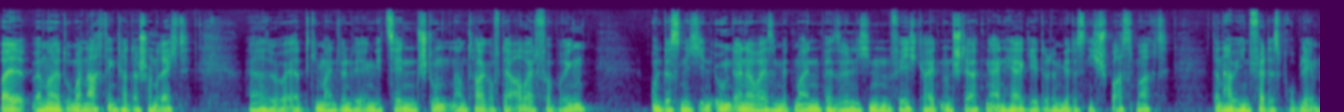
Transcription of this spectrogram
weil wenn man drüber nachdenkt, hat er schon recht. Ja, also er hat gemeint, wenn wir irgendwie zehn Stunden am Tag auf der Arbeit verbringen und das nicht in irgendeiner Weise mit meinen persönlichen Fähigkeiten und Stärken einhergeht oder mir das nicht Spaß macht, dann habe ich ein fettes Problem.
